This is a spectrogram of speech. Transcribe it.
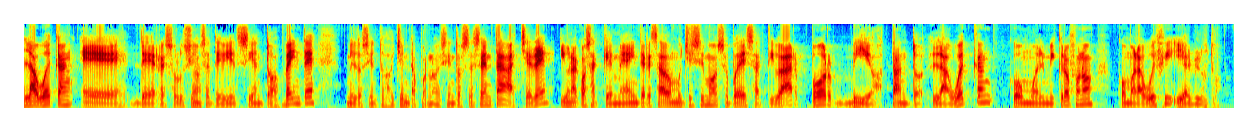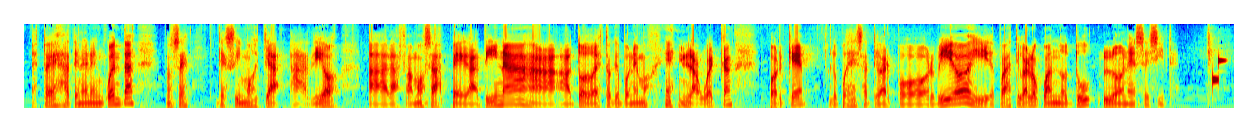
La webcam es de resolución 720, 1280 x 960 HD. Y una cosa que me ha interesado muchísimo, se puede desactivar por BIOS, tanto la webcam como el micrófono, como la wifi y el Bluetooth. Esto es a tener en cuenta. Entonces decimos ya adiós a las famosas pegatinas, a, todo esto que ponemos en la webcam, porque lo puedes desactivar por BIOS y después activarlo cuando tú lo necesites.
